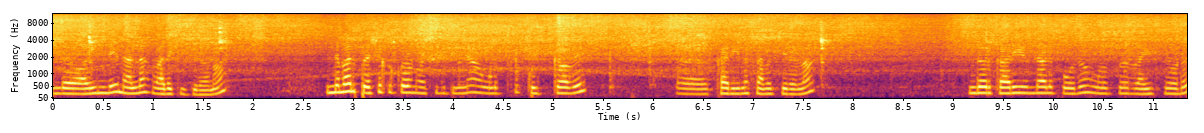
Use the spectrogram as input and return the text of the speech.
இந்த ஆயிலே நல்லா வதக்கிக்கிறணும். இந்த மாதிரி ப்ரெஷர் குக்கர்னு வச்சுக்கிட்டிங்கன்னா உங்களுக்கு குயிக்காகவே கறியெல்லாம் சமைச்சிடலாம். இந்த ஒரு கறி இருந்தாலும் போதும். உங்களுக்கு ரைஸோடு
